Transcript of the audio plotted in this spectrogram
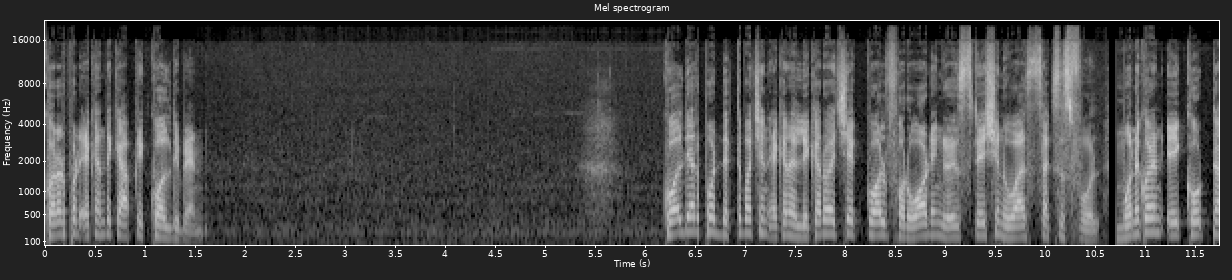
করার পর এখান থেকে আপনি কল দিবেন। কল দেওয়ার পর দেখতে পাচ্ছেন এখানে লেখা রয়েছে call forwarding registration was successful মনে করেন এই কোডটা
